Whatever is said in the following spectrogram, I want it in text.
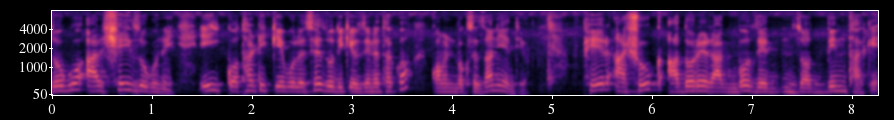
যোগু আর সেই যোগু নেই? এই কথাটি কে বলেছে? যদি কেউ জেনে থাকো কমেন্ট বক্সে জানিয়ে দিও। ফের আসুক, আদরে রাখব যে যতদিন থাকে।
